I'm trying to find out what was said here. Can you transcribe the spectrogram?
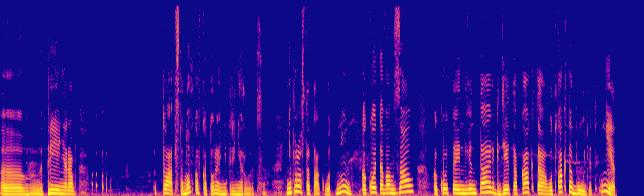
э, тренеров, та обстановка, в которой они тренируются. Не просто так вот, ну, какой-то вам зал, какой-то инвентарь, где-то как-то, вот как-то будет. Нет.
